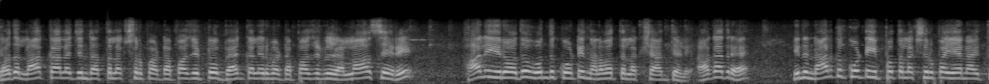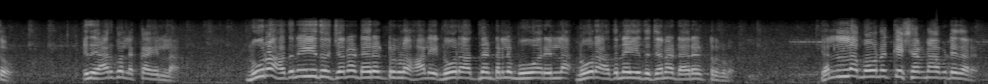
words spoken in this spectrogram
ಯಾವುದೋ ಲಾ ಕಾಲೇಜಿಂದ ಹತ್ತು ಲಕ್ಷ ರೂಪಾಯಿ ಡೆಪಾಸಿಟು ಬ್ಯಾಂಕಲ್ಲಿರುವ ಡೆಪಾಸಿಟ್ ಎಲ್ಲ ಸೇರಿ ಹಾಲಿ ಇರೋದು ಒಂದು ಕೋಟಿ ನಲವತ್ತು ಲಕ್ಷ ಅಂತೇಳಿ. ಹಾಗಾದರೆ ಇನ್ನು ನಾಲ್ಕು ಕೋಟಿ ಇಪ್ಪತ್ತು ಲಕ್ಷ ರೂಪಾಯಿ ಏನಾಯಿತು? ಇದು ಯಾರಿಗೂ ಲೆಕ್ಕ ಇಲ್ಲ. ನೂರ ಹದಿನೈದು ಜನ ಡೈರೆಕ್ಟ್ರುಗಳು ಹಾಲಿ, ನೂರ ಹದಿನೆಂಟರಲ್ಲಿ ಮೂವರಿಲ್ಲ, ನೂರ ಹದಿನೈದು ಜನ ಡೈರೆಕ್ಟ್ರುಗಳು. ಎಲ್ಲ ಮೌನಕ್ಕೆ ಶರಣಾಗ್ಬಿಟ್ಟಿದ್ದಾರೆ.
